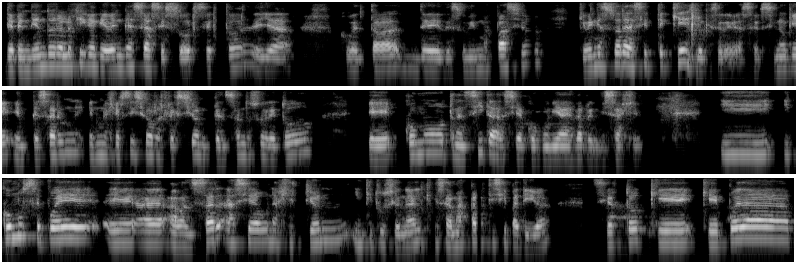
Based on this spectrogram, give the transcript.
dependiendo de la lógica que venga ese asesor, ¿cierto? Ella comentaba de, su mismo espacio, que venga asesor a decirte qué es lo que se debe hacer, sino que empezar en un ejercicio de reflexión, pensando sobre todo eh, cómo transita hacia comunidades de aprendizaje. Y, cómo se puede eh, avanzar hacia una gestión institucional que sea más participativa, ¿cierto? Que, que pueda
